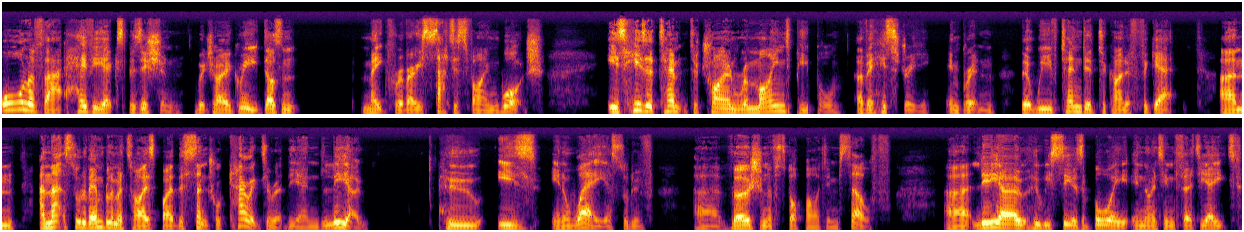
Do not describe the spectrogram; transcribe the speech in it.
all of that heavy exposition, which I agree doesn't make for a very satisfying watch, is his attempt to try and remind people of a history in Britain that we've tended to kind of forget. Um, and that's sort of emblematized by the central character at the end, Leo, who is, in a way, a sort of uh, version of Stoppard himself. Uh, Leo, who we see as a boy in 1938,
